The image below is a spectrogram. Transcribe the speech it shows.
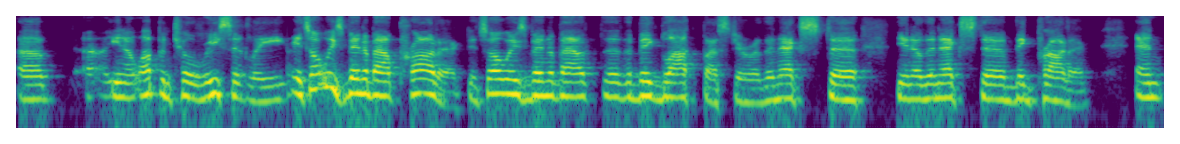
uh, uh, you know, up until recently, it's always been about product. It's always been about the, the big blockbuster or the next, uh, you know, the next uh, big product. And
